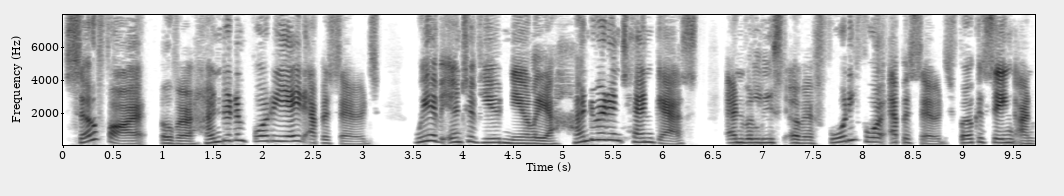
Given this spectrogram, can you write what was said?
So far, over 148 episodes, we have interviewed nearly 110 guests and released over 44 episodes focusing on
